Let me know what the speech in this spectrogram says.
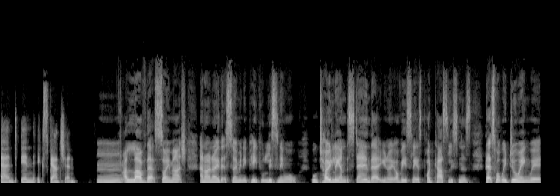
and in expansion. Mm, I love that so much. And I know that so many people listening will, will totally understand that. You know, obviously as podcast listeners, that's what we're doing. We're,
